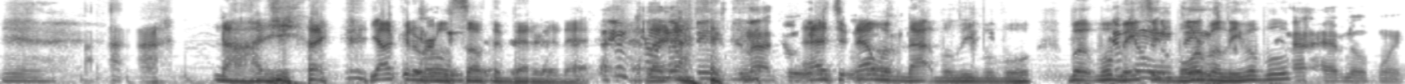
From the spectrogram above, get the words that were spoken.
yeah. uh, uh, nah, y'all could have wrote something better than that. Like, them things did not do That, that was not believable. But what makes it more believable, I have no point.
